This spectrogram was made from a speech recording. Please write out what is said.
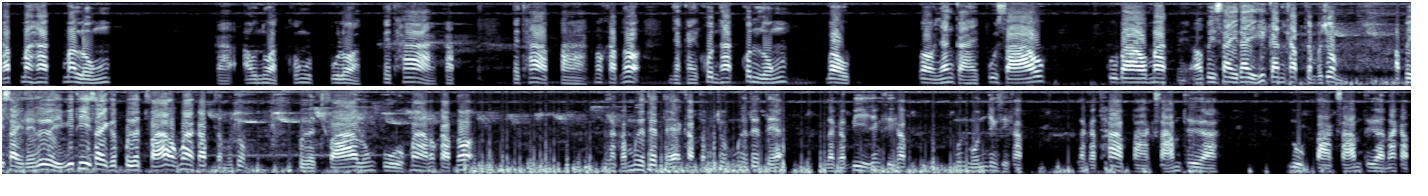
กลับมาหักมาหลงก็เอาหนวดของปูหลอดไปท่าครับ ไปท่าปากเนาะครับเนาะอยากให้คนหักคนหลงเบาเบายังกายผู้สาวผู้บ่าวมักเนี่ยเอาไปใส่ได้คือกันครับท่านผู้ชม เอาไปใส่เลยเลยวิธีใส่ก็เปิดฝาออกมาครับท่านผู้ชม เปิดฝาหลวงปูออกมาเนาะครับเนาะแล้วก็มือแตะๆครับท่านผู้ชมมือแตะๆแล้วก็บี้จังสิครับหมุนๆจังสิครับ แล้วก็ท่าปากสามเทือลูบปากสามเทือนะครับ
